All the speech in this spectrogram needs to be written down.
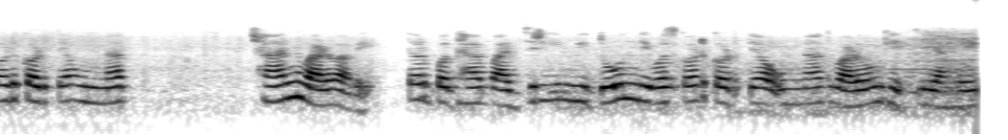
कडकडत्या उन्हात छान वाळवावे. तर बघा बाजरी मी दोन दिवस कडकडत्या उन्हात वाळवून घेतली आहे.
